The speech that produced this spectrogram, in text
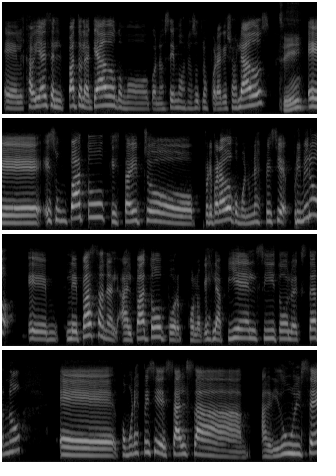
el javier es el pato laqueado, como conocemos nosotros por aquellos lados. Sí. Eh, es un pato que está hecho, preparado como en una especie. Primero eh, le pasan al, pato por, lo que es la piel, ¿sí? todo lo externo, eh, como una especie de salsa agridulce.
